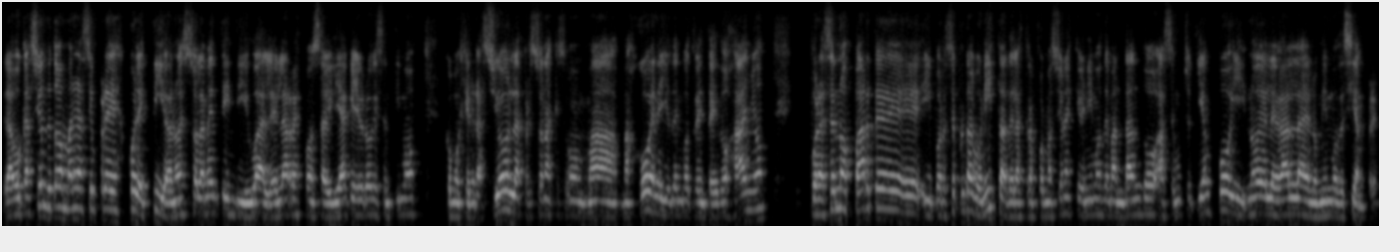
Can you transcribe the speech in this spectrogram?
La vocación de todas maneras siempre es colectiva, no es solamente individual, es la responsabilidad que yo creo que sentimos como generación, las personas que somos más, más jóvenes, yo tengo 32 años, por hacernos parte y por ser protagonistas de las transformaciones que venimos demandando hace mucho tiempo y no delegarlas en lo mismo de siempre.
